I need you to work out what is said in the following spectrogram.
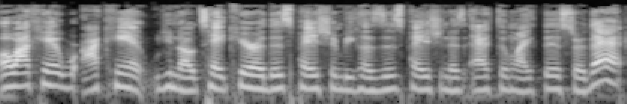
Oh, I can't, I can't, you know, take care of this patient because this patient is acting like this or that.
